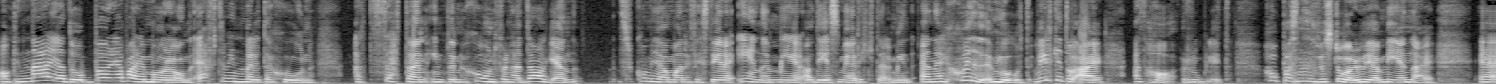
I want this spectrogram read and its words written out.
Och när jag då börjar varje morgon efter min meditation att sätta en intention för den här dagen så kommer jag manifestera in mer av det som jag riktar min energi mot, vilket då är att ha roligt. Hoppas ni förstår hur jag menar. Eh,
